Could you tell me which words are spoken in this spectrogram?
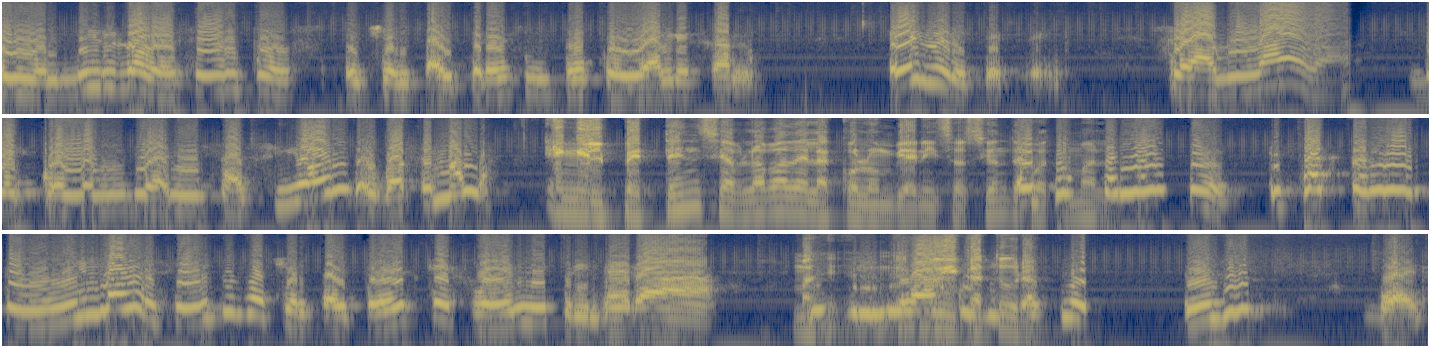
en el 1983, un poco ya lejano, en el PP, se hablaba de colombianización de Guatemala. En el Petén se hablaba de la colombianización de Guatemala. Exactamente, exactamente. En 1983, que fue mi primera, mi primera Bueno,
